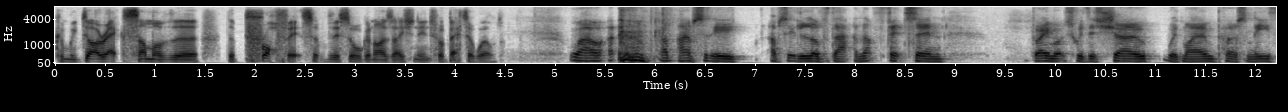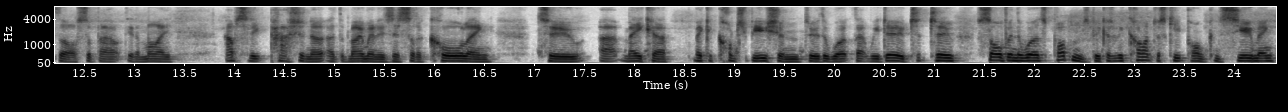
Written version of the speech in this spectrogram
can we direct some of the the profits of this organization into a better world? Wow, I absolutely, absolutely love that, and that fits in very much with this show, with my own personal ethos about you know my absolute passion at the moment is this sort of calling to uh, make a make a contribution through the work that we do to, to solving the world's problems because we can't just keep on consuming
